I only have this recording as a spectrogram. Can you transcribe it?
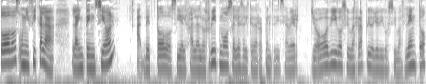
todos, unifica la, la intención de todos y él jala los ritmos, él es el que de repente dice, a ver, yo digo si vas rápido, yo digo si vas lento.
